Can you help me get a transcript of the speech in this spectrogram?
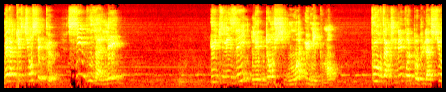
Mais la question c'est que si vous allez utiliser les dons chinois uniquement pour vacciner votre population,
